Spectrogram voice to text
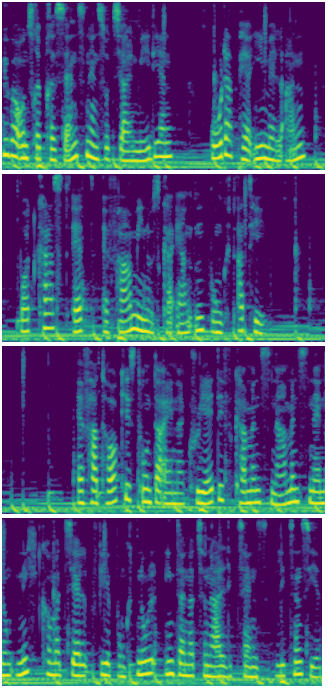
über unsere Präsenzen in sozialen Medien oder per E-Mail an podcast.fh-kärnten.at. FH Talk ist unter einer Creative Commons Namensnennung nicht kommerziell 4.0 international Lizenz lizenziert.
